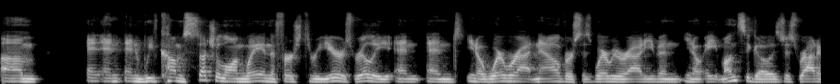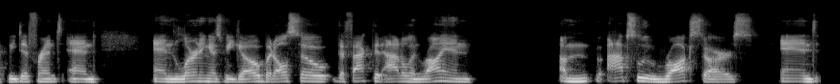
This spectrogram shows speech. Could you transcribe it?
Um, and and and we've come such a long way in the first three years, really. And and you know where we're at now versus where we were at even you know eight months ago is just radically different. And and learning as we go, but also the fact that Adil and Ryan, um, absolute rock stars, and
